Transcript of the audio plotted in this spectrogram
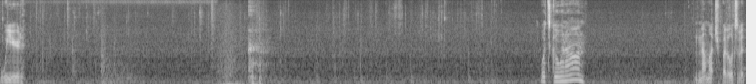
Weird. What's going on? Not much, by the looks of it.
